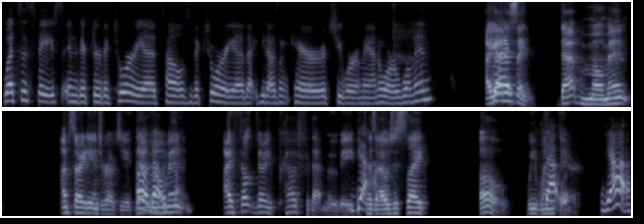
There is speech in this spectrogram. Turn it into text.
what's his face in Victor Victoria tells Victoria that he doesn't care if she were a man or a woman. I gotta say that moment. I'm sorry to interrupt you. Oh, That no, moment. I felt very proud for that movie Yeah. because I was just like, "Oh, we went That there." yeah,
